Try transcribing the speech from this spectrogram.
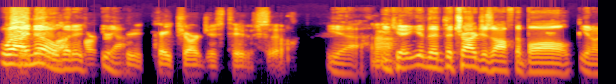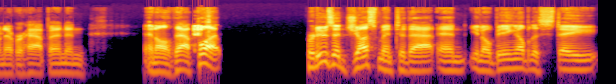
Well, I know, but it, yeah, to take charges too. So yeah, uh, can, the the charges off the ball, you know, never happen, and and all that. But Purdue's adjustment to that, and you know, being able to stay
